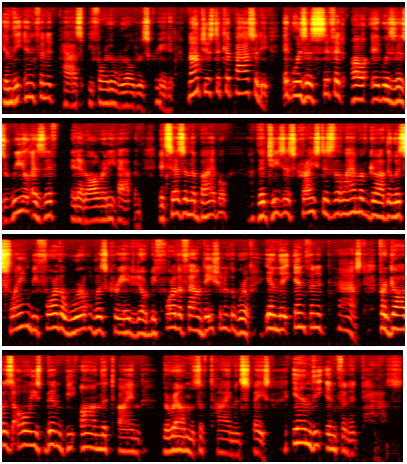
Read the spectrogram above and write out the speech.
in the infinite past before the world was created. Not just a capacity. It was as if it all, it was as real as if it had already happened. It says in the Bible that Jesus Christ is the Lamb of God that was slain before the world was created or before the foundation of the world in the infinite past. For God has always been beyond the time, the realms of time and space, in the infinite past.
